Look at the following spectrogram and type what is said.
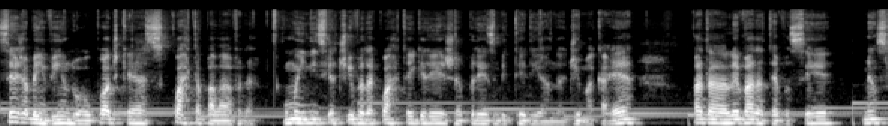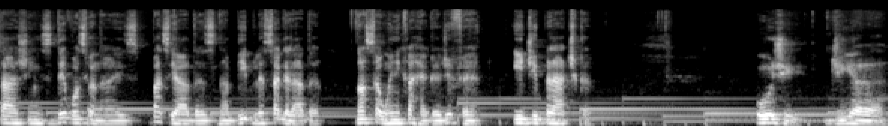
Seja bem-vindo ao podcast Quarta Palavra, uma iniciativa da Quarta Igreja Presbiteriana de Macaé para levar até você mensagens devocionais baseadas na Bíblia Sagrada, nossa única regra de fé e de prática. Hoje, dia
